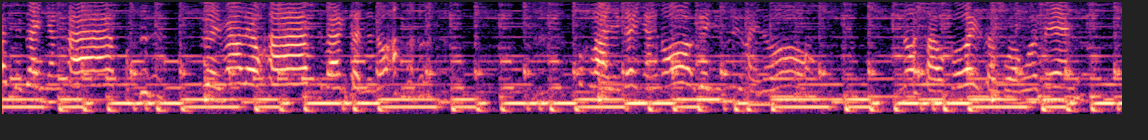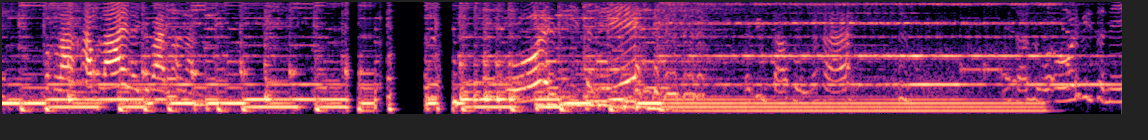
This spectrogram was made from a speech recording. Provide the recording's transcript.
บจะได้ยังครับเหนื่อยมากแล้วครับจะบางกันนะเนาะบักลาอยากได้ยังเนาะเลยจะซื้อให้เนาะเนาะสาวก้อยสาวฟองว่า หลาทำร้ายเลยอยู่บ้านนั่นแหละโอ้ยผีเสน่ห์กินสาสูนะคะสาสูโอ้ยผีเสน่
